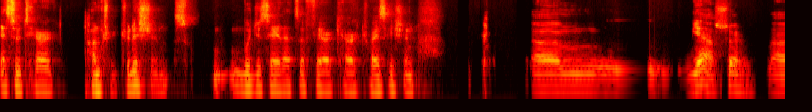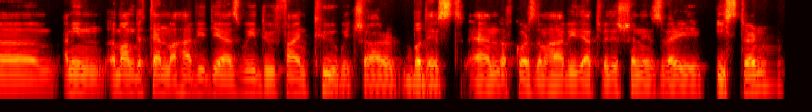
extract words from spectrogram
esoteric tantric traditions. Would you say that's a fair characterization? Um, yeah, sure. Um, I mean, among the 10 Mahavidyas, we do find two which are Buddhist. And of course, the Mahavidya tradition is very Eastern.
